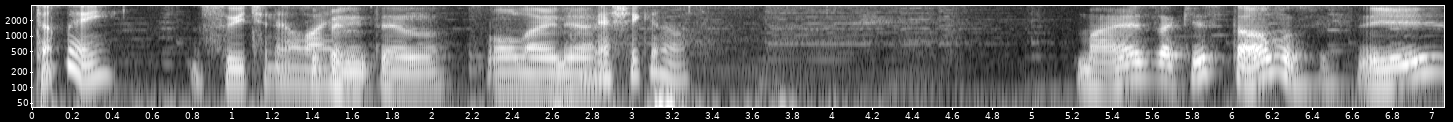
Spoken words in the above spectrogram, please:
Também. No Switch, né? Super Online. Nintendo Online. Eu É. achei que não. Mas aqui estamos. E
